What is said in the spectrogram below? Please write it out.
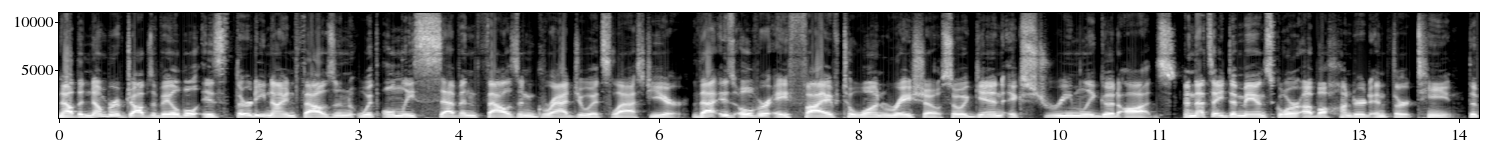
Now, the number of jobs available is 39,000 with only 7,000 graduates last year. That is over a 5 to 1 ratio. So again, extremely good odds. And that's a demand score of 113. The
